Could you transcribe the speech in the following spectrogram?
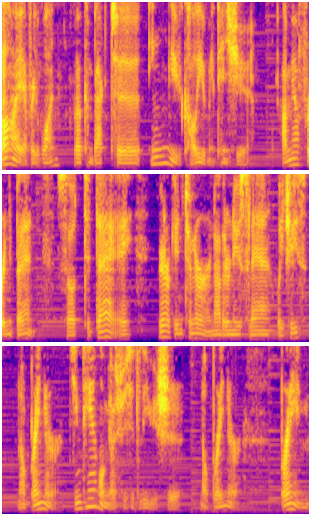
Hi everyone, welcome back to 英语口语每天学. I'm your friend Ben. So today we are going to learn another new slang, which is no-brainer. 今天我们要学习的俚语是 no-brainer. Brain,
